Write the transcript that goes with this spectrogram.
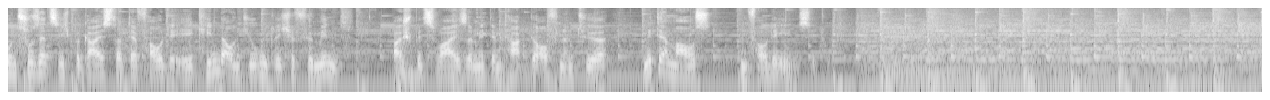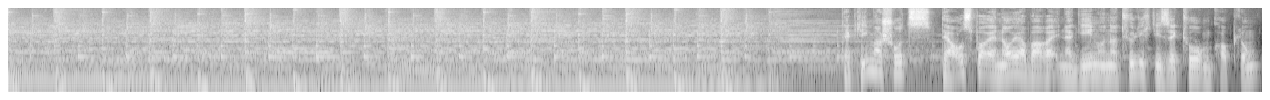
Und zusätzlich begeistert der VDE Kinder und Jugendliche für MINT, beispielsweise mit dem Tag der offenen Tür mit der Maus im VDE-Institut. Der Klimaschutz, der Ausbau erneuerbarer Energien und natürlich die Sektorenkopplung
